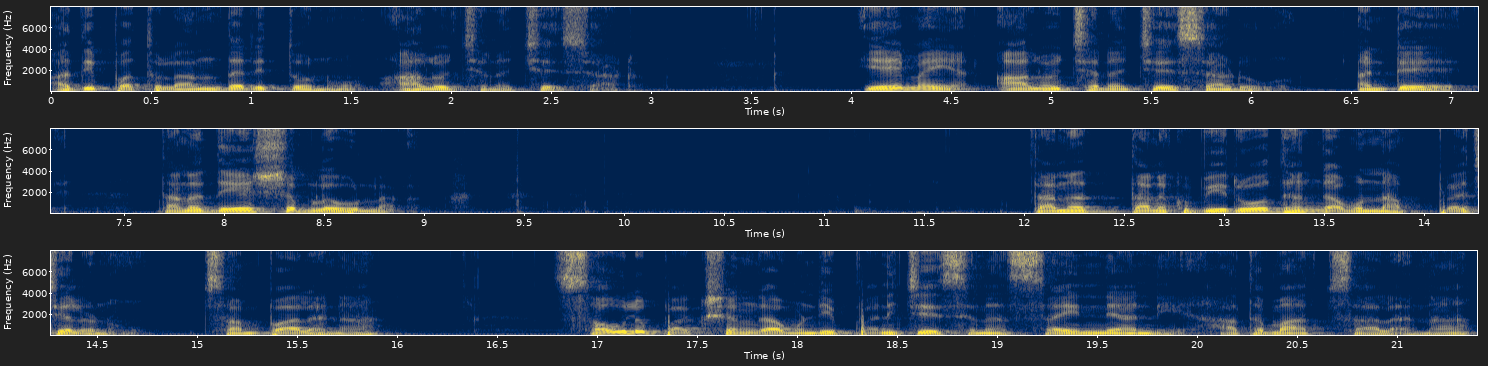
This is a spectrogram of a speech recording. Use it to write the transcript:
అధిపతులందరితోనూ ఆలోచన చేశాడు. ఏమై ఆలోచన చేశాడు? అంటే తన దేశంలో ఉన్న తన తనకు విరోధంగా ఉన్న ప్రజలను చంపాలన? సౌలు పక్షంగా ఉండి పనిచేసిన సైన్యాన్ని హతమార్చాలనా?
